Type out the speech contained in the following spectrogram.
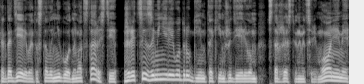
Когда дерево это стало негодным от старости, жрецы заменили его другим таким же деревом с торжественными церемониями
